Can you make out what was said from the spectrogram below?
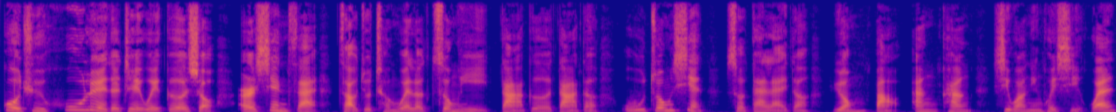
过去忽略的这位歌手，而现在早就成为了综艺大哥大的吴宗宪所带来的《永保安康》，希望您会喜欢，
